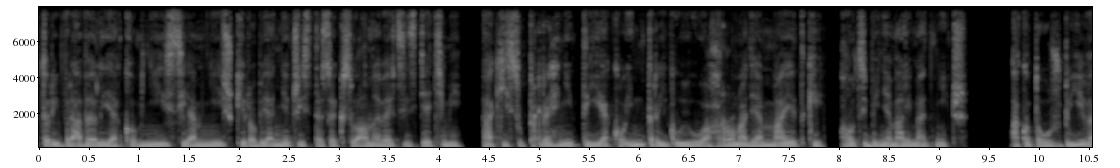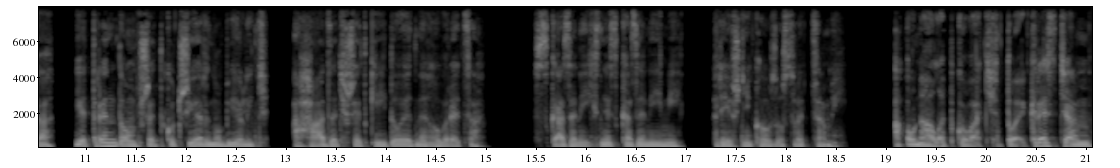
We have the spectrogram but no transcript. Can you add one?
ktorí vraveli, ako mnísi a mníšky robia nečisté sexuálne veci s deťmi akí sú prehnití, ako intrigujú a hromadia majetky, hoci by nemali mať nič. Ako to už býva, je trendom všetko čierno-bieliť a hádzať všetkých do jedného vreca. Skazených s neskazenými, hriešnikov so svetcami. A onálepkovať, to je kresťan,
